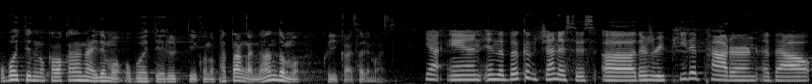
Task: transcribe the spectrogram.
覚えてるのかわからないでも覚えているっていうこのパターンが何度も繰り返されます。Yeah, and in the book of Genesis, uh, there's a repeated pattern about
